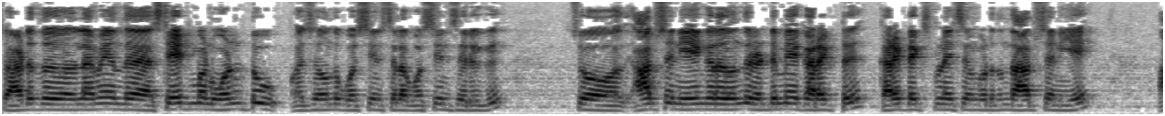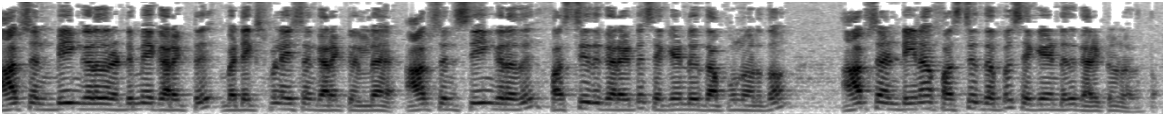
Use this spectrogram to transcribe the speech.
so அடுத்து எல்லாமே இந்த ஸ்டேட்மெண்ட் ஒன் டூ வச்சு வந்து கொஸ்டின் சில கொஸ்டின்ஸ் இருக்கு. ஸோ ஆப்ஷன் ஏங்கிறது வந்து ரெண்டுமே கரெக்ட் கரெக்ட் எக்ஸ்பிளனேஷன் கொடுத்தது ஆப்ஷன் ஏ ஆப்ஷன் பிங்கிறது ரெண்டுமே கரெக்ட் பட் எக்ஸ்பிளனேஷன் கரெக்ட் இல்ல. ஆப்ஷன் சிங்கிறது ஃபர்ஸ்ட் இது கரெக்ட் செகண்ட் இது தப்புன்னு அர்த்தம். ஆப்ஷன் டினா ஃபர்ஸ்ட் தப்பு செகண்ட் இது கரெக்ட்னு அர்த்தம்.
